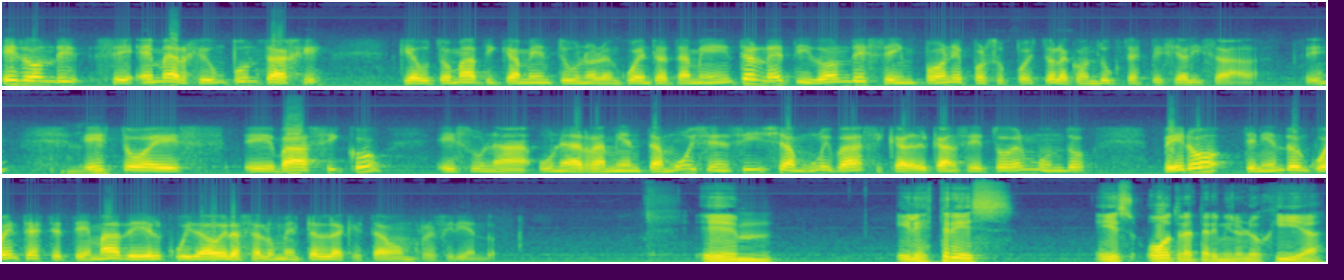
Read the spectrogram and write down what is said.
es donde se emerge un puntaje que automáticamente uno lo encuentra también en Internet y donde se impone, por supuesto, la conducta especializada. Esto es eh, básico, es una, una herramienta muy sencilla, muy básica al alcance de todo el mundo, pero teniendo en cuenta este tema del cuidado de la salud mental a la que estábamos refiriendo. Em, el estrés es otra terminología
